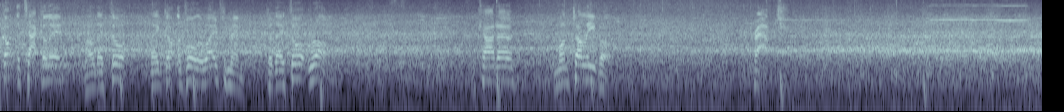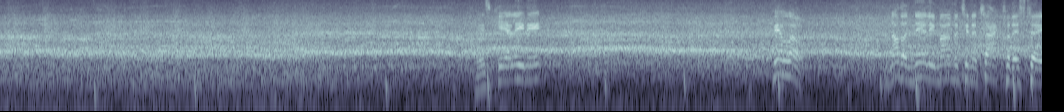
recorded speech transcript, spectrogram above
Got the tackle in. Well, they thought they got the ball away from him, but they thought wrong. Riccardo Montolivo. Crouch. Pirlo. Another nearly moment in attack for this team.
